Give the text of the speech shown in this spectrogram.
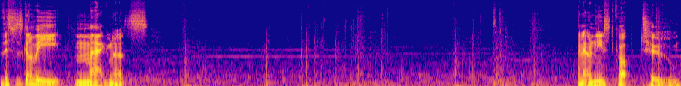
This is going to be magnets. And it needs to go up two.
